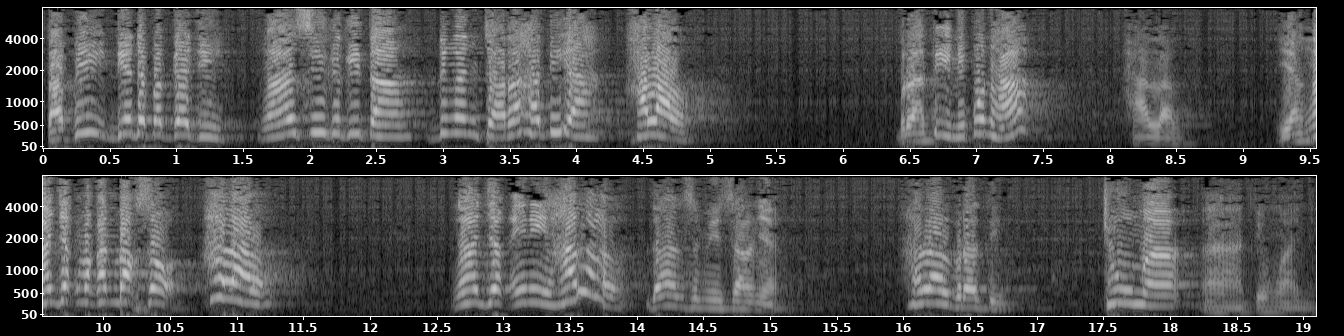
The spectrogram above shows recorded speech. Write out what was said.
Tapi dia dapat gaji, ngasih ke kita dengan cara hadiah halal. Berarti ini pun ha halal. Ya ngajak makan bakso halal ngajak ini halal dan semisalnya. Halal berarti. Cuma, nah cuma ini.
